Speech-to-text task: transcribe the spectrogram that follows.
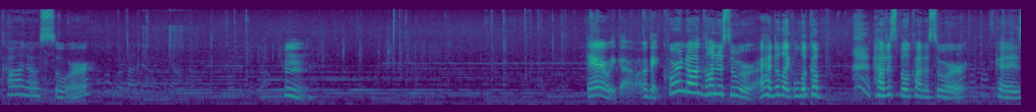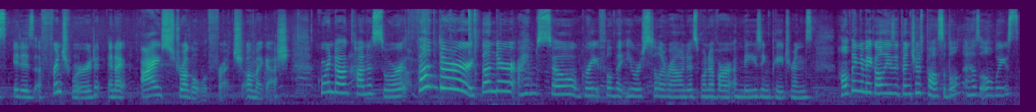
Connoisseur. Hmm. There we go. Okay, corn dog connoisseur. I had to like look up how to spell connoisseur because it is a French word and I, I struggle with French. Oh my gosh. Corn dog connoisseur. Thunder! Thunder, I am so grateful that you are still around as one of our amazing patrons, helping to make all these adventures possible, as always.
